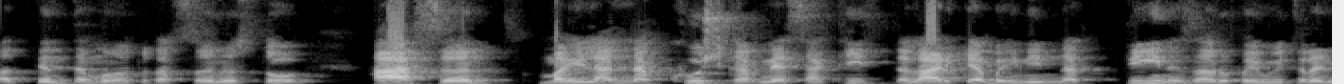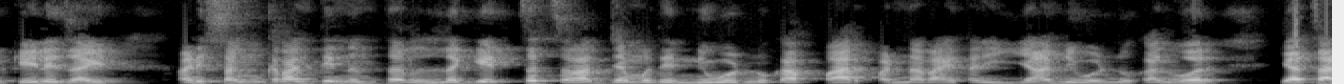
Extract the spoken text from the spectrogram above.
अत्यंत महत्त्वाचा सण असतो. हा सण महिलांना खुश करण्यासाठी लाडक्या बहिणींना तीन हजार रुपये वितरण केले जाईल आणि संक्रांतीनंतर लगेचच राज्यामध्ये निवडणुका पार पडणार आहेत आणि या निवडणुकांवर याचा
